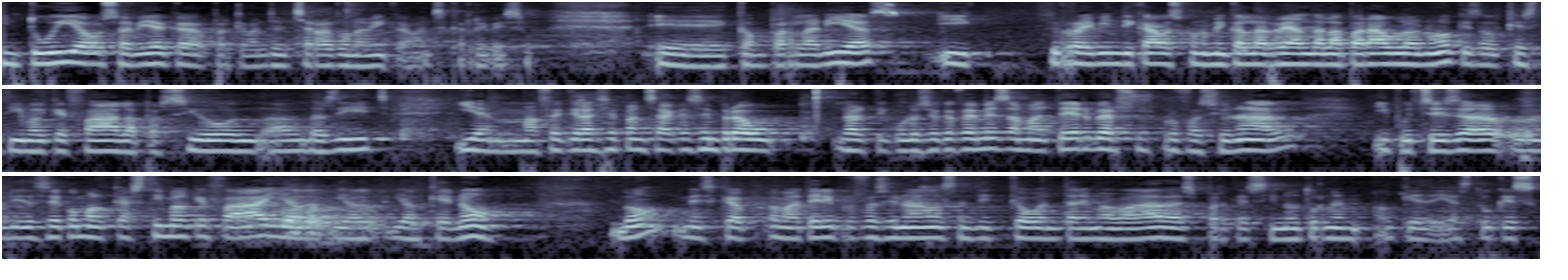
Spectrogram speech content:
intuïa o sabia que, perquè abans hem xerrat una mica abans que arribéssiu, eh, que em parlaries i reivindicaves una mica l'arrel de la paraula, no? que és el que estima, el que fa, la passió, el, el desig, i m'ha fet gràcia pensar que sempre l'articulació que fem és amateur versus professional i potser hauria de ser com el que estima el que fa i el, i el, i el que no no? més que a matèria professional en el sentit que ho entenem a vegades perquè si no tornem al que deies tu que és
